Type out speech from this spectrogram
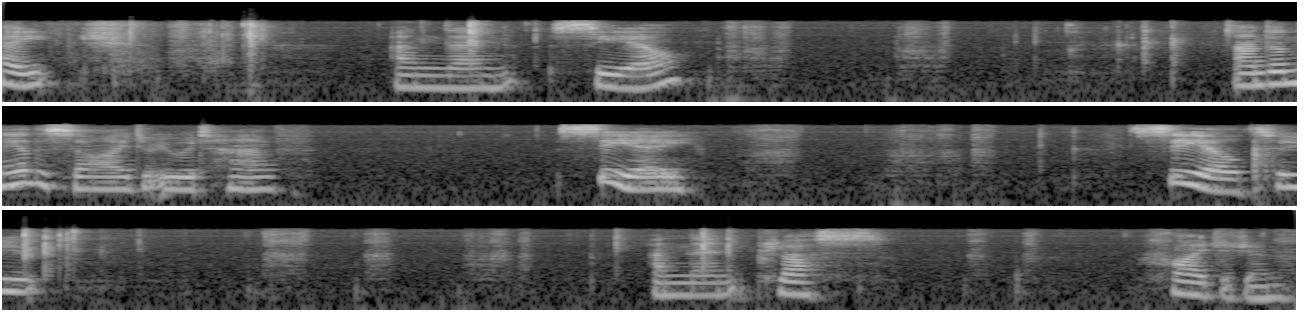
H and then Cl and on the other side we would have Ca Cl2 and then plus hydrogen.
